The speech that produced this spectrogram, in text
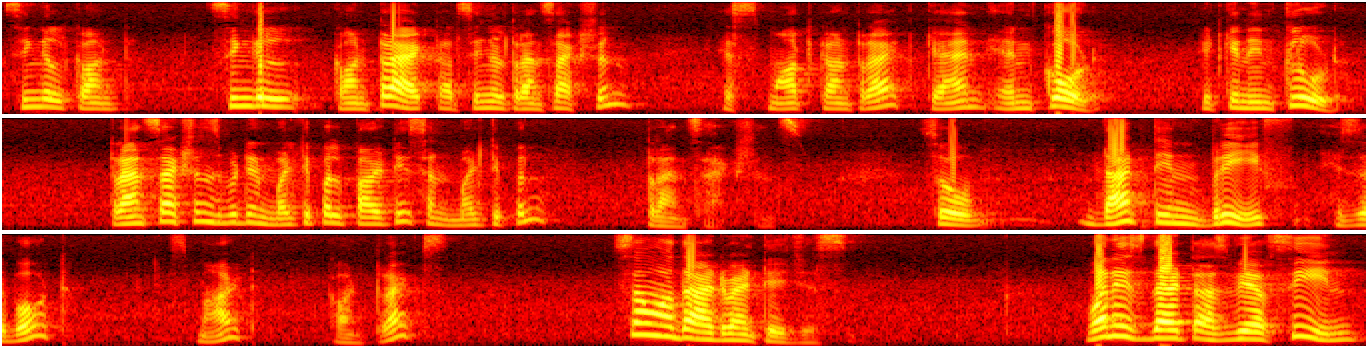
single con single contract or single transaction, a smart contract can encode, it can include transactions between multiple parties and multiple transactions. So, that in brief is about smart contracts. Some of the advantages. One is that as we have seen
